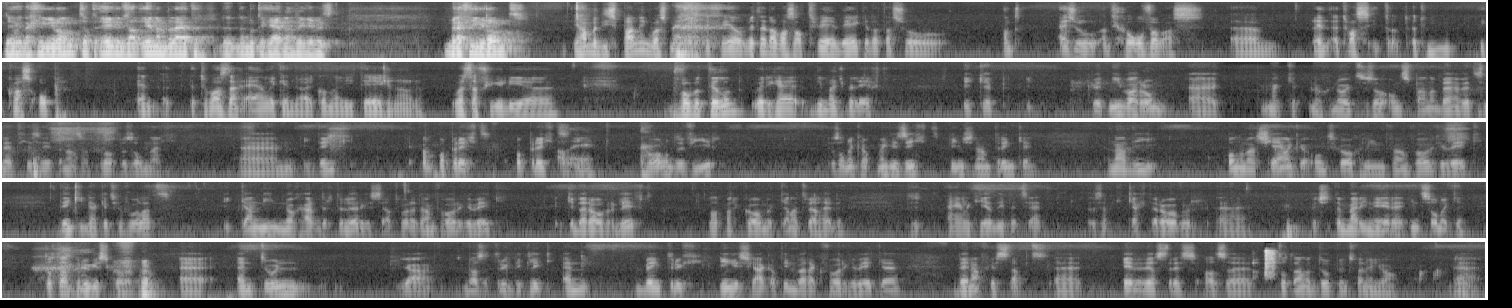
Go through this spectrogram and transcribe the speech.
Dat ging rond, dat, hey, er is al één blijter. Dat, dat moet jij dan zeggen. Maar dat ging rond. Ja, maar die spanning was mij echt te veel. Weet je, dat was al twee weken dat dat zo aan het, zo aan het golven was. Ehm, en het was, het, het, het- ik was op. En het, het was daar eindelijk en ja, ik kon dat niet tegenhouden. Hoe was dat voor jullie? eh? bijvoorbeeld Tillen, hoe heb jij die match beleefd? Ik heb, ik, ik weet niet waarom, eh, maar ik heb nog nooit zo ontspannen bij een wedstrijd gezeten als afgelopen zondag. Ehm, ik denk, op- oprecht, oprecht. Allee. Gewoon op de vier, zonnetje op mijn gezicht, pintje aan het drinken. En na die onwaarschijnlijke ontgoocheling van vorige week, denk ik dat ik het gevoel had, ik kan niet nog harder teleurgesteld worden dan vorige week. Ik heb dat overleefd, laat maar komen, ik kan het wel hebben. Eigenlijk heel die wedstrijd zat ik achterover, eh, een beetje te marineren in het zonnetje, totdat Brugge scoorde. Eh, en toen ja, was het terug de klik en ben ik terug ingeschakeld in waar ik vorige week eh, ben afgestapt. Evenveel stress als tot aan het doelpunt van Union. Eh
